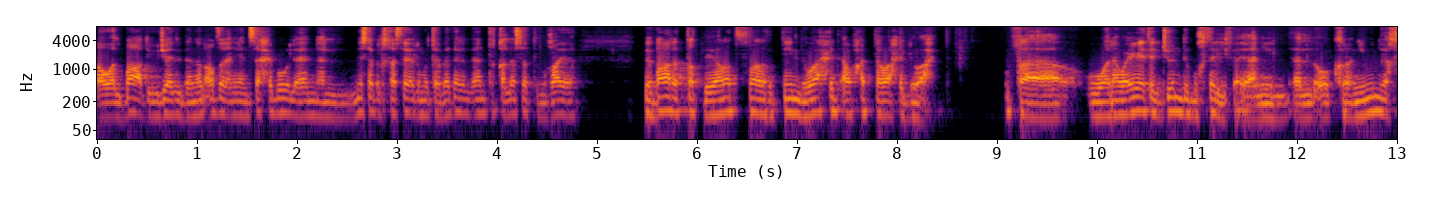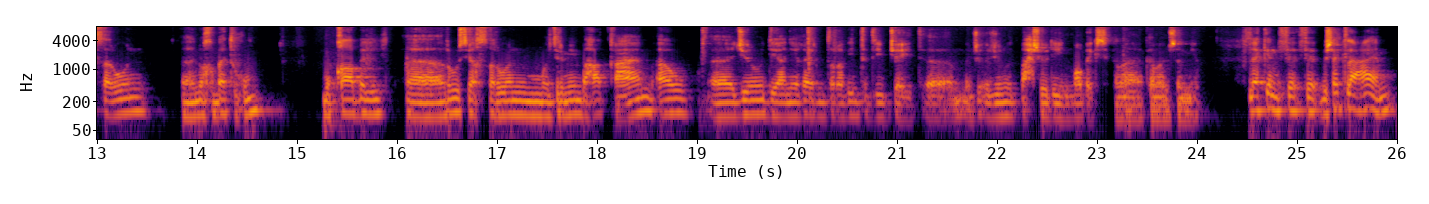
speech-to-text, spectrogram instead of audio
أو البعض يجادل بأن الأفضل أن ينسحبوا لأن نسب الخسائر المتبادلة الآن تقلصت للغايه ببعض التطبيقات صارت 2 لواحد أو حتى واحد لواحد. ف ونوعية الجند مختلفة. يعني الأوكرانيون يخسرون نخبتهم مقابل آه، روسيا يخسرون مجرمين بحق عام أو آه، جنود يعني غير مدربين تدريب جيد آه، جنود محشودين موبكس كما كما نسميهم. لكن في بشكل عام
